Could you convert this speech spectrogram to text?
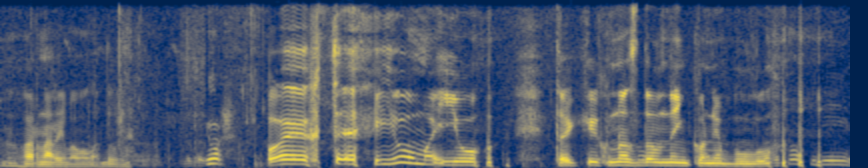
Ну, Гарна риба була дуже. Ёрш? Ех ти, йо-моє, таких у нас давненько не було. Вот тебе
